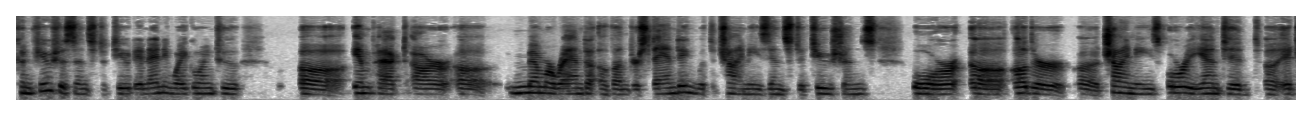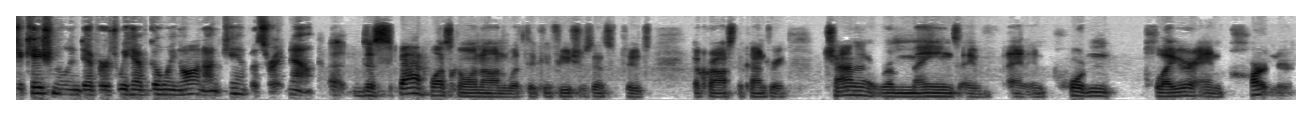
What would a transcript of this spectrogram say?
Confucius Institute in any way going to uh, impact our uh, memoranda of understanding with the Chinese institutions or uh, other uh, Chinese oriented uh, educational endeavors we have going on on campus right now. Uh, despite what's going on with the Confucius Institutes across the country, China remains a, an important player and partner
